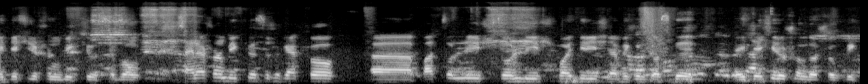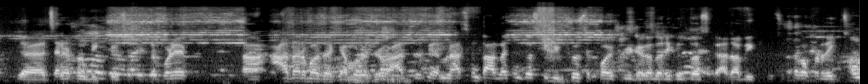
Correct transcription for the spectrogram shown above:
এই দেশি রসুন বিক্রি হচ্ছে এবং চায়না রসুন বিক্রি হচ্ছে, দর্শক, একশো পাঁচচল্লিশ, চল্লিশ, পঁয়ত্রিশ। এভাবে কিন্তু আজকে এই দেশি রসুন, দর্শক চায়না রসুন বিক্রি হচ্ছে। তারপরে আদার বাজার কেমন হয়েছে? আজ আজ কিন্তু আদা কিন্তু আজকে বিক্রি হচ্ছে পঁয়ষট্টি টাকা দরে কিন্তু আজকে আদা বিক্রি হচ্ছে। সব আপনারা দেখছেন,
